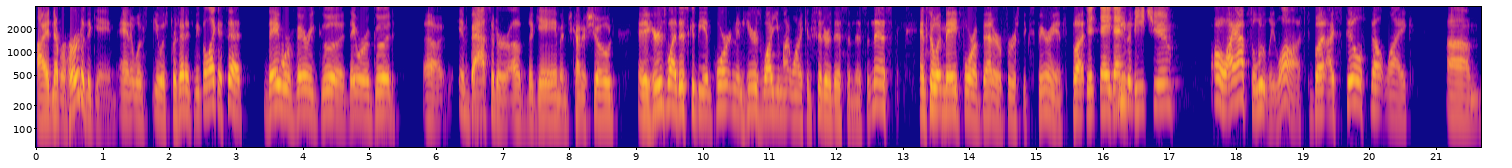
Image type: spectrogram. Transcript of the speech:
I had never heard of the game, and it was it was presented to me. But like I said, they were very good. They were a good uh, ambassador of the game, and kind of showed, hey, here's why this could be important, and here's why you might want to consider this and this and this. And so it made for a better first experience. But Did they then Even- beat you? Oh, I absolutely lost, but I still felt like um,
